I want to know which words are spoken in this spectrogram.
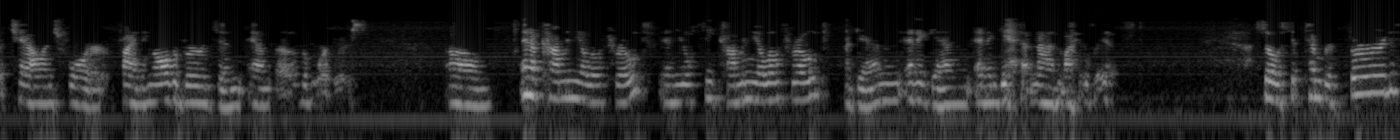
the challenge for finding all the birds and and the warblers. Um, and a common yellow throat, and you'll see common yellow throat again and again and again on my list. So September 3rd,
